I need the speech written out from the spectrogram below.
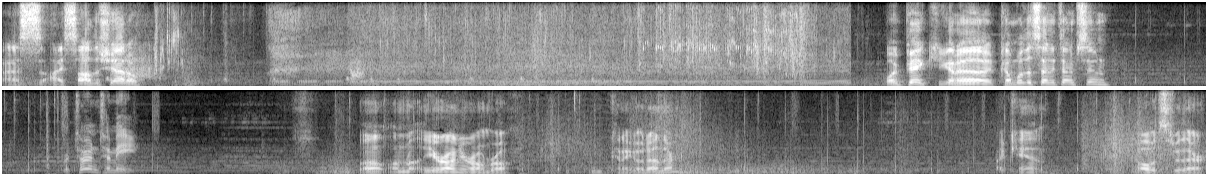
I, I saw the shadow. Boy, Pink, you gonna come with us anytime soon? Return to me. Well, I'm not, you're on your own, bro. Ooh, Can I go down there? I can. Oh, it's through there.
